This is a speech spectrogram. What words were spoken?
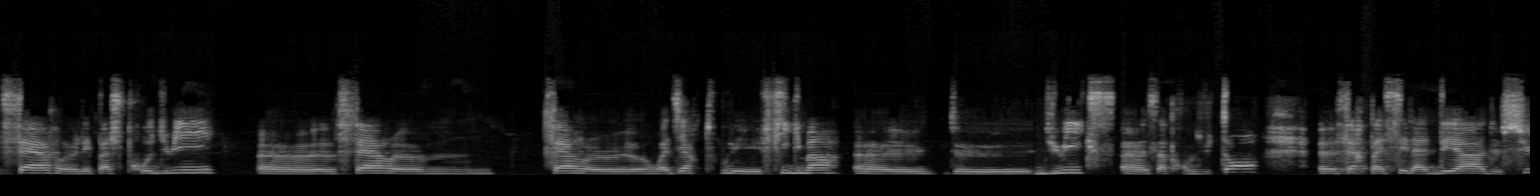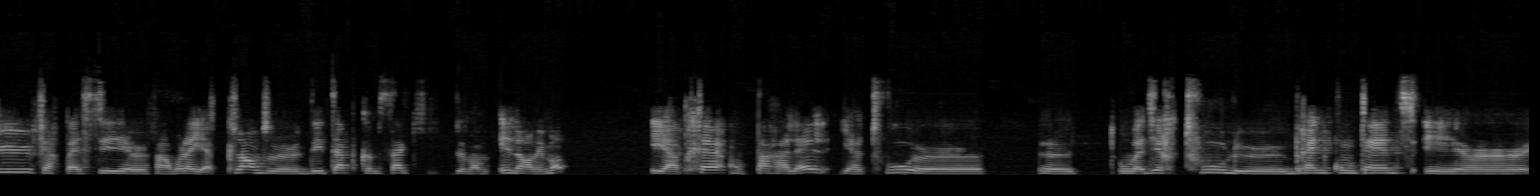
faire les pages produits, faire euh, faire, euh, on va dire, tous les figmas de, du X, ça prend du temps. faire passer la DA dessus, faire passer, enfin voilà, il y a plein d'étapes comme ça qui demandent énormément. Et après, en parallèle, il y a tout, on va dire, tout le brand content et,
